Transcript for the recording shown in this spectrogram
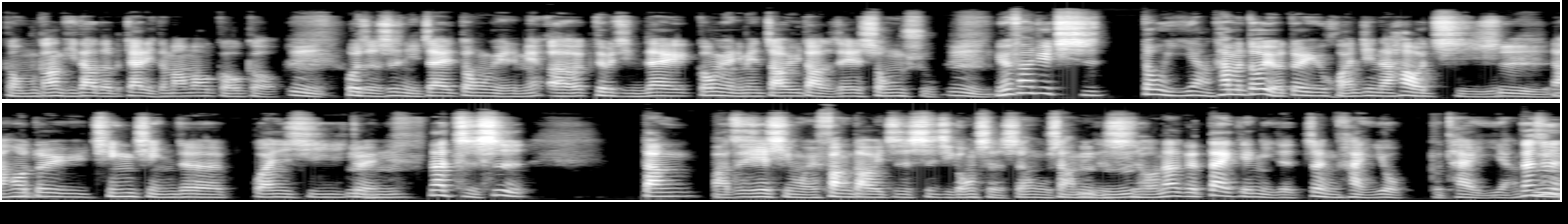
跟我们刚刚提到的家里的猫猫狗狗，嗯或者是你在动物园里面，呃，对不起，你在公园里面遭遇到的这些松鼠，嗯。你会发觉其实都一样，他们都有对于环境的好奇，是然后对于亲情的关系，对，嗯那只是当把这些行为放到一只十几公尺的生物上面的时候，那个带给你的震撼又不太一样。但是，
